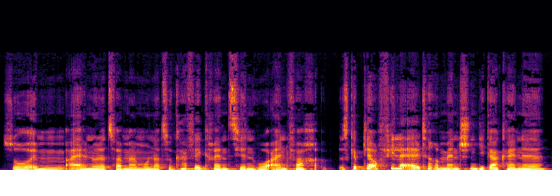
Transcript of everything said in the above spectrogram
so im ein oder zweimal im Monat so ein Kaffeekränzchen, wo einfach, es gibt ja auch viele ältere Menschen, die gar keine,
